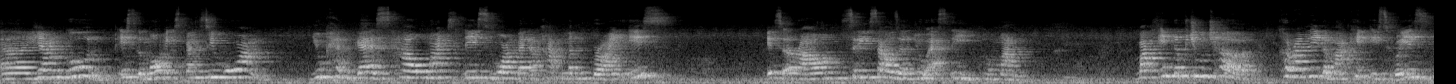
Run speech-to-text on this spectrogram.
Uh, Yangon is the more expensive one. You can guess how much this one bed apartment price is. It's around 3,000 USD per month. But in the future, currently the market is rich,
